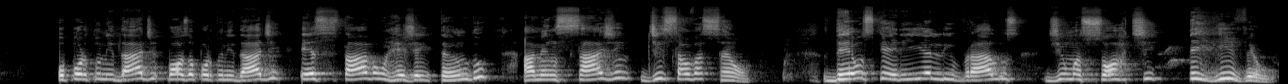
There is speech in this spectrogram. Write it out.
oportunidade pós oportunidade, estavam rejeitando a mensagem de salvação. Deus queria livrá-los de uma sorte terrível.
